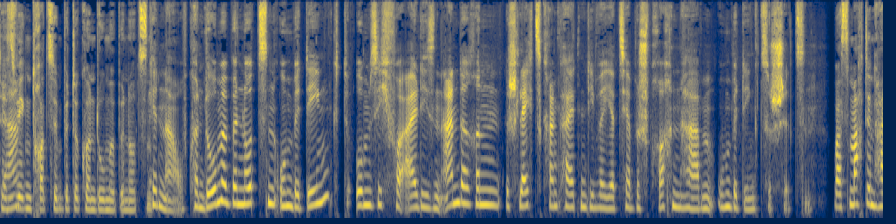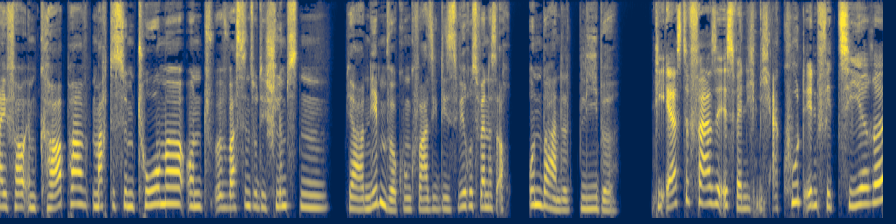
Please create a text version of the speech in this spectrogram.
Deswegen ja? trotzdem bitte Kondome benutzen. Genau, Kondome benutzen unbedingt, um sich vor all diesen anderen Geschlechtskrankheiten, die wir jetzt ja besprochen haben, unbedingt zu schützen. Was macht denn HIV im Körper? Macht es Symptome und was sind so die schlimmsten ja, Nebenwirkungen quasi dieses Virus, wenn es auch unbehandelt bliebe? Die erste Phase ist, wenn ich mich akut infiziere,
